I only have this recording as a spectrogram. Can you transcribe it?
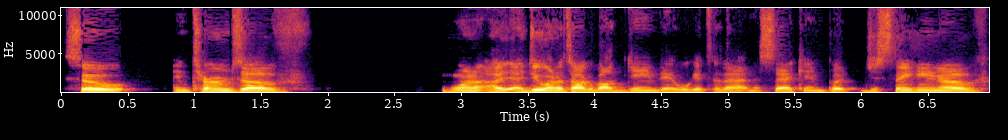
So in terms of one, I, I do want to talk about game day. We'll get to that in a second. But just thinking of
